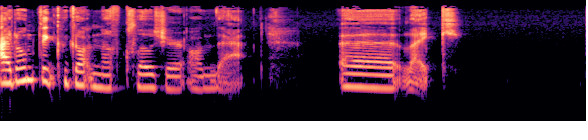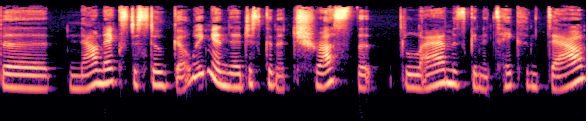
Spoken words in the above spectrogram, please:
I don't think we got enough closure on that. Uh, like, the NowNext is still going and they're just gonna trust that the Lamb is gonna take them down.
